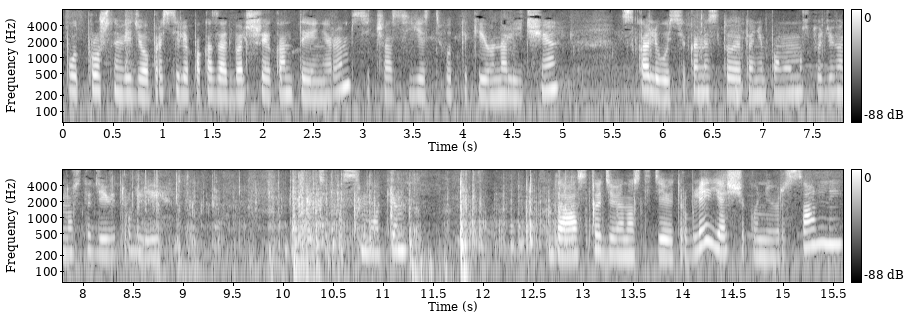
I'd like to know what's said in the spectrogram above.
Под прошлым видео просили показать большие контейнеры. Сейчас есть вот такие в наличии. С колесиками. Стоят они, по-моему, 199 рублей. Давайте посмотрим. Да, 199 рублей. Ящик универсальный.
